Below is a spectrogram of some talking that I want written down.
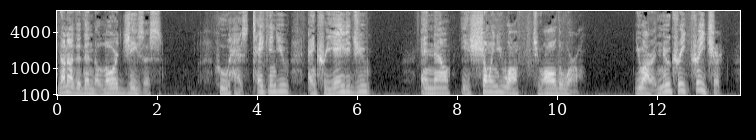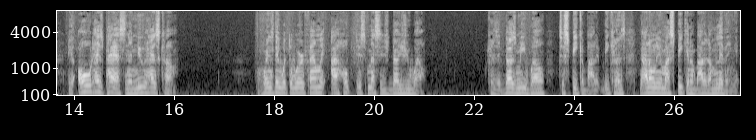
none other than the Lord Jesus who has taken you and created you and now is showing you off to all the world. You are a new cre- creature. The old has passed and the new has come. Wednesday with the Word family, I hope this message does you well. Because it does me well to speak about it. Because not only am I speaking about it, I'm living it.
